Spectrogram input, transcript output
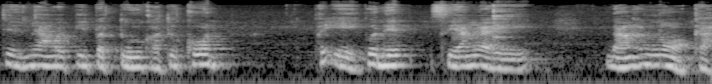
เจอยางไว้ปีประตูค่ะทุกคน พระเอกเพื่อนเฮ็ดเสียงไอ้ดังข้างนอกค่ะ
